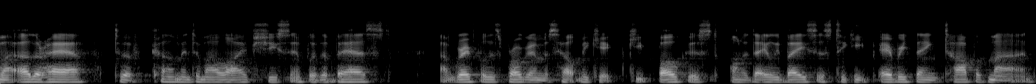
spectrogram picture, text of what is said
my other half to have come into my life. She's simply the best. I'm grateful this program has helped me keep, keep focused on a daily basis to keep everything top of mind.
